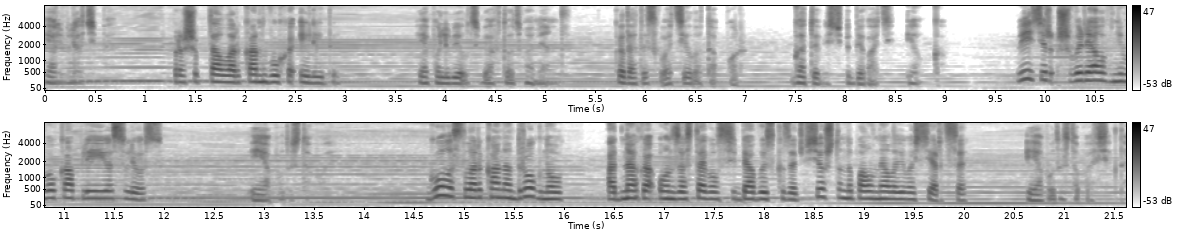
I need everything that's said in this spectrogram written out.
«Я люблю тебя», — прошептал Ларкан в ухо Элиды. «Я полюбил тебя в тот момент, когда ты схватила топор, готовясь убивать Илка». Ветер швырял в него капли ее слез. «И я буду с тобой». Голос Ларкана дрогнул, однако он заставил себя высказать все, что наполняло его сердце. «И я буду с тобой всегда».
